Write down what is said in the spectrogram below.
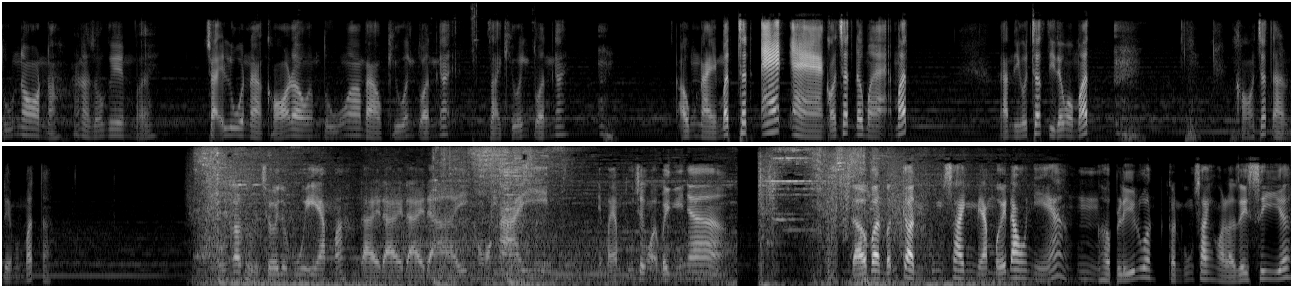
Tú non à? Hay là do game vậy? Chạy luôn là có đâu, em tú à, vào cứu anh tuấn cái. Giải cứu anh tuấn cái. Ông này mất chất ác à? Có chất đâu mà, mất. Làm gì có chất gì đâu mà mất. Khó chất à? Để mà mất à? Nó thử chơi cho vui em á. Đây đây đây đây có ngay. Nhưng mà em cũng chơi ngoại binh ấy nhá đỡ vần vẫn cần cung xanh thì em mới đau nhé. Ừ, hợp lý luôn cần cung xanh hoặc là dây si á.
